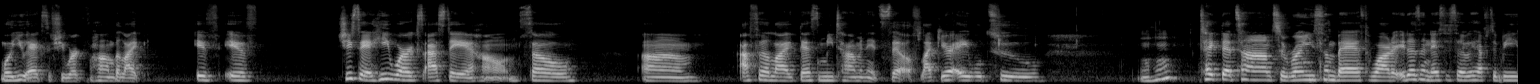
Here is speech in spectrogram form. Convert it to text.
well, you asked if she worked from home, but like, if if she said he works, I stay at home. So, um, I feel like that's me time in itself. Like you're able to mm-hmm. take that time to run you some bath water. It doesn't necessarily have to be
